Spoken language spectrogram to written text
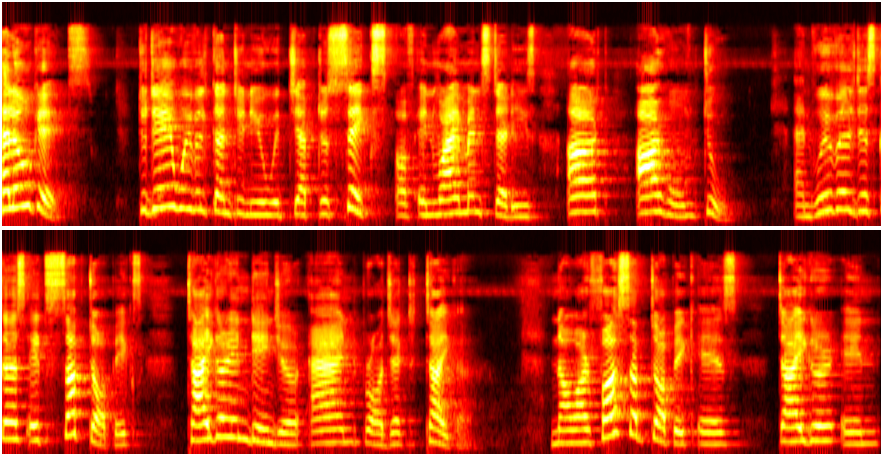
Hello kids. Today we will continue with chapter 6 of Environment Studies Earth Our Home 2 and we will discuss its subtopics Tiger in Danger and Project Tiger. Now our first subtopic is Tiger in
